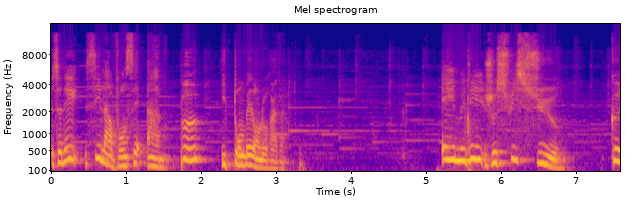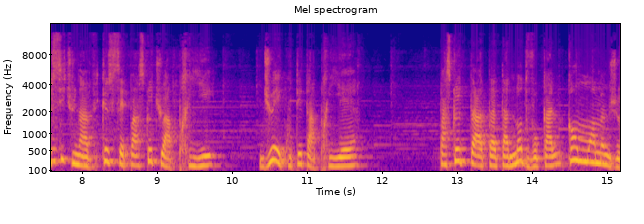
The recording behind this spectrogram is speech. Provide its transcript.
c'est-à-dire, s'il avançait un peu, il tombait dans le ravin. Et il me dit, je suis sûr que si tu n'as, que c'est parce que tu as prié, Dieu a écouté ta prière parce que ta, ta, note vocale, quand moi-même je,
